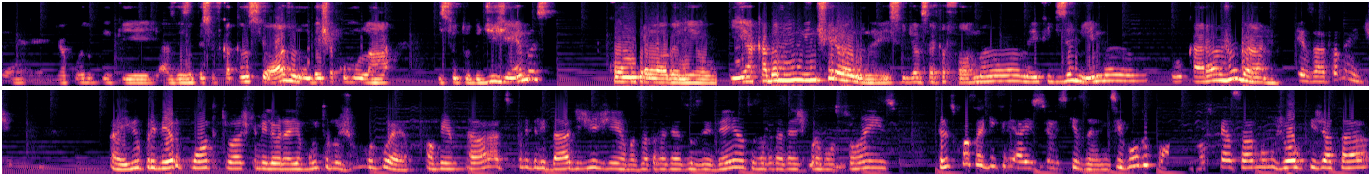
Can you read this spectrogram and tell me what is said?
É, de acordo com que às vezes a pessoa fica ansiosa, não deixa acumular isso tudo de gemas, compra logo ali e acaba nem, nem tirando, né? Isso de uma certa forma meio que desanima o cara a jogar, né? Exatamente. Aí o primeiro ponto que eu acho que melhoraria muito no jogo é aumentar a disponibilidade de gemas através dos eventos, através de promoções. Eles conseguem criar isso se eles quiserem. Segundo ponto, vamos pensar num jogo que já está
